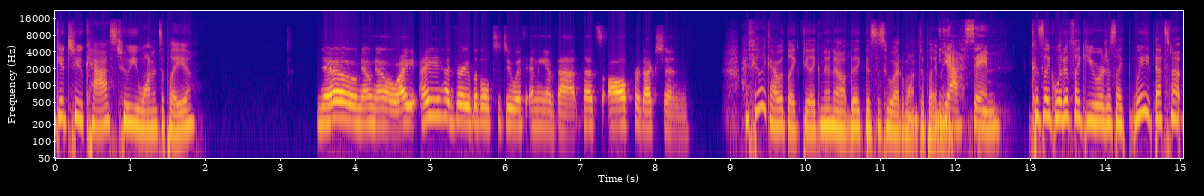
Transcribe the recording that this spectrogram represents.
get to cast who you wanted to play you? No, no, no. I I had very little to do with any of that. That's all production. I feel like I would like be like, no, no, like this is who I'd want to play me. Yeah, same. Because like, what if like you were just like, wait, that's not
